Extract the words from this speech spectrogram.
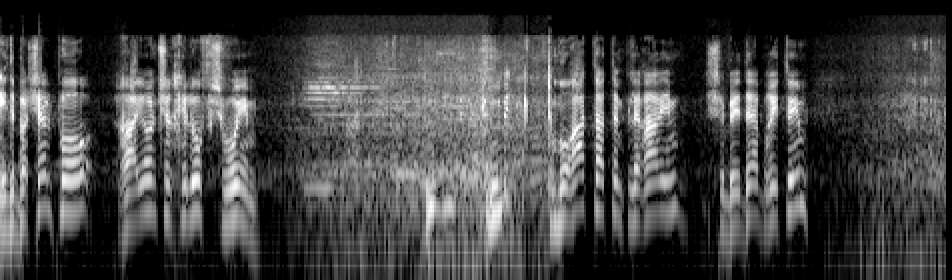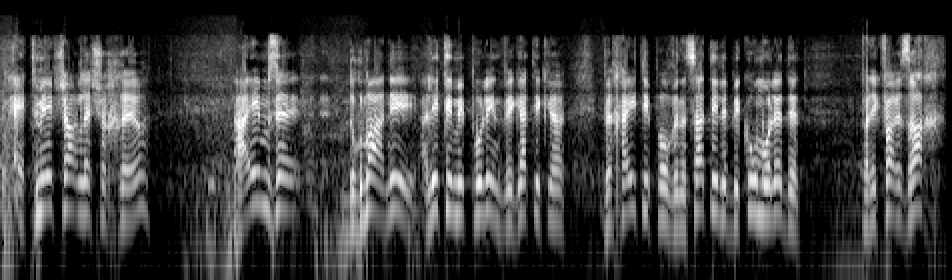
התבשל פה רעיון של חילוף שבויים. תמורת הטמפלררים שבידי הבריטים, את מי אפשר לשחרר? האם זה, דוגמה, אני עליתי מפולין והגעתי וחייתי פה ונסעתי לביקור מולדת ואני כבר אזרח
